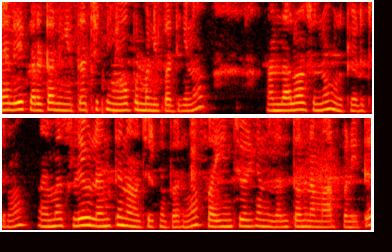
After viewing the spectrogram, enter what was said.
மேலேயே கரெக்டாக நீங்கள் தைச்சிட்டு நீங்கள் ஓப்பன் பண்ணி பார்த்தீங்கன்னா அந்த அலவன்ஸ் வந்து உங்களுக்கு கிடச்சிரும். அது மாதிரி ஸ்லீவ் லென்த்து நான் வச்சுருக்கேன் பாருங்கள் ஃபைவ் இன்ச் வரைக்கும் அந்த லென்த்தை வந்து நான் மார்க் பண்ணிவிட்டு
